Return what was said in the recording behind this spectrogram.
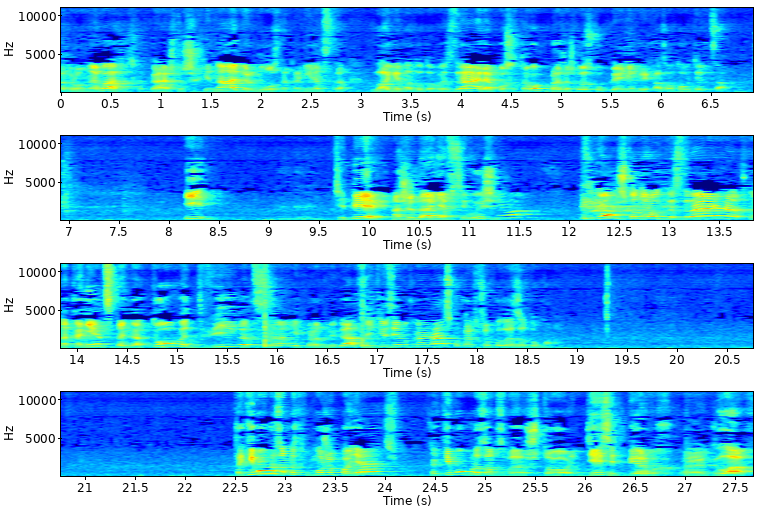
огромная важность, какая, что Шхина вернулась наконец-то в лагерь народа Израиля после того, произошло искупление греха Золотого Тельца. И теперь ожидание Всевышнего в том, что народ Израиля наконец-то готовы двигаться и продвигаться, идти в землю Кнаанскую, как все было задумано. Таким образом, мы можем понять, каким образом, что 10 первых э, глав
